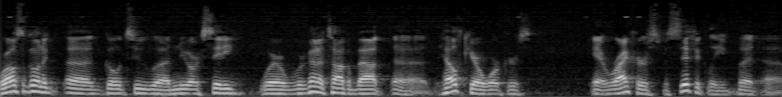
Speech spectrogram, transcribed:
We're also going to uh, go to uh, New York City where we're going to talk about uh, healthcare workers at Rikers specifically, but uh,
